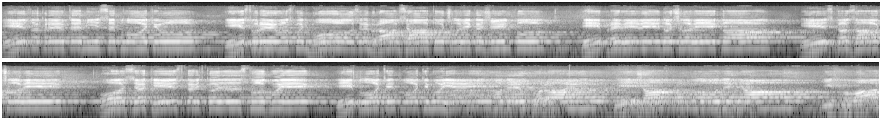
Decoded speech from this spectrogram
і закрив те місце плотю. І створив Господь Бог з ребра взятого чоловіка жінку, і привів її до чоловіка, і сказав чоловік, ось я кістка від кісток моїх, і плоть від плоті моєї ходив по раю, і час пробуди дня, і сховався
